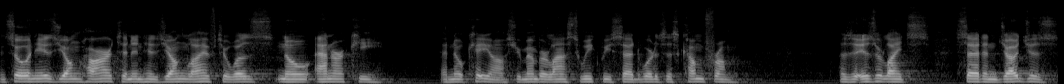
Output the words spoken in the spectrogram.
And so, in his young heart and in his young life, there was no anarchy and no chaos. Remember last week we said, Where does this come from? As the Israelites said in Judges,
